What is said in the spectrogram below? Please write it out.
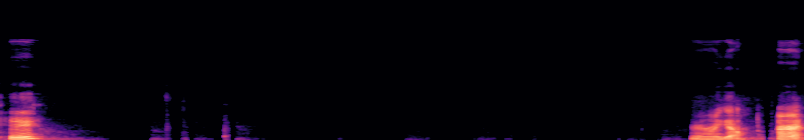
Okay. There we go. All right.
